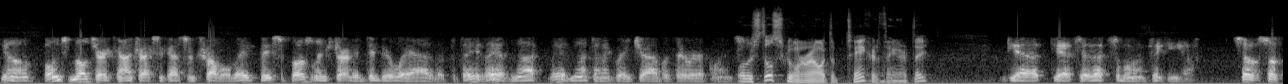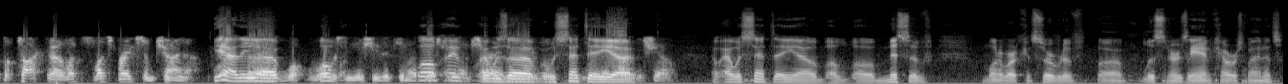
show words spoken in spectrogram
you know Boeing's military contracts have got some trouble. They they supposedly are starting to dig their way out of it, but they they have not they have not done a great job with their airplanes. well, they're still screwing around with the tanker thing, aren't they? Yeah, yeah, so that's the one I'm thinking of. So, so talk. Uh, let's let's break some China. Yeah, What, the, uh, what, what well, was the issue that came up Well, I, I was didn't uh, I was sent a part uh, the show. I was sent a, uh, a, a missive, one of our conservative uh, listeners and correspondents,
